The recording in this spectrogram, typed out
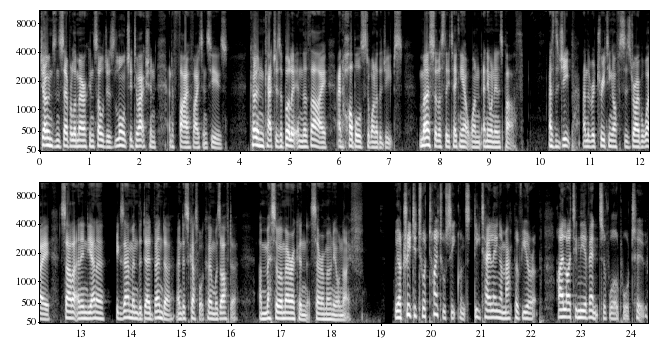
Jones and several American soldiers launch into action and a firefight ensues. Kern catches a bullet in the thigh and hobbles to one of the jeeps, mercilessly taking out one anyone in his path. As the jeep and the retreating officers drive away, Salah and Indiana examine the dead vendor and discuss what Kern was after a Mesoamerican ceremonial knife. We are treated to a title sequence detailing a map of Europe, highlighting the events of World War II.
